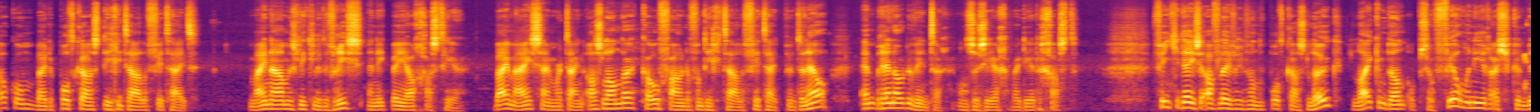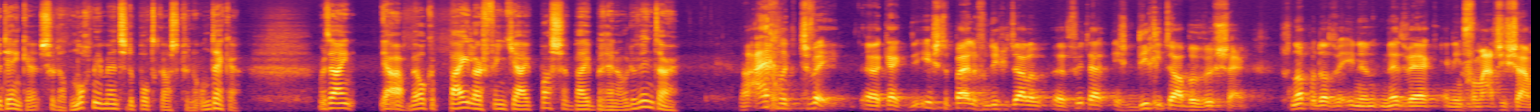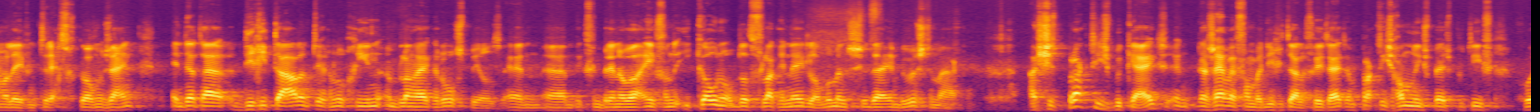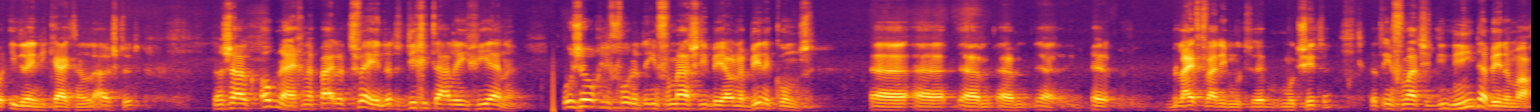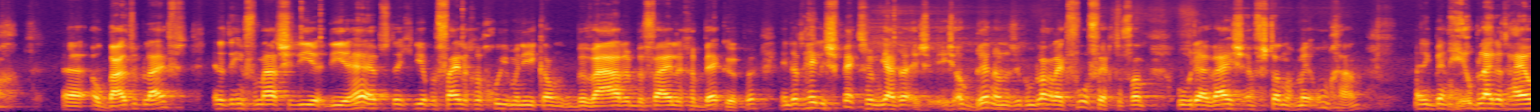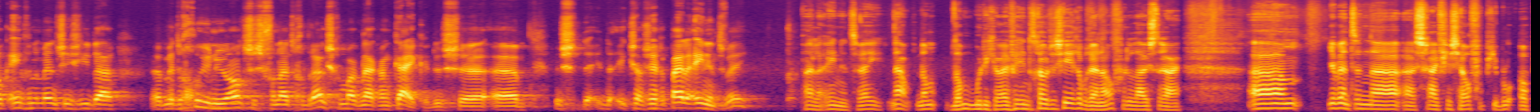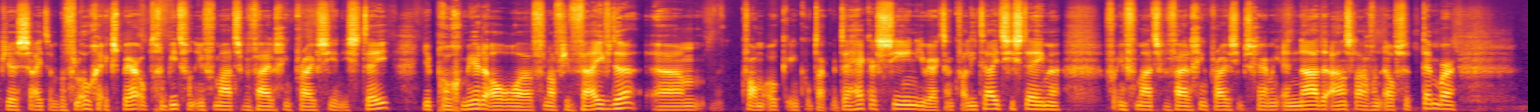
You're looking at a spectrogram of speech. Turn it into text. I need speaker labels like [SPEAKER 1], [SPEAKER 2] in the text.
[SPEAKER 1] Welkom bij de podcast Digitale Fitheid. Mijn naam is Liekele de Vries en ik ben jouw gastheer. Bij mij zijn Martijn Aslander, co-founder van digitalefitheid.nl en Brenno de Winter, onze zeer gewaardeerde gast. Vind je deze aflevering van de podcast leuk? Like hem dan op zoveel manieren als je kunt bedenken, zodat nog meer mensen de podcast kunnen ontdekken. Martijn, ja, welke pijler vind jij passen bij Brenno de Winter?
[SPEAKER 2] Nou, eigenlijk twee. Uh, kijk, de eerste pijler van digitale uh, fitheid is digitaal bewustzijn. Snappen dat we in een netwerk- en informatiesamenleving terechtgekomen zijn. En dat daar digitale technologie een belangrijke rol speelt. En uh, ik vind Brenno wel een van de iconen op dat vlak in Nederland, om mensen daarin bewust te maken. Als je het praktisch bekijkt, en daar zijn wij van bij digitale fitheid, een praktisch handelingsperspectief voor iedereen die kijkt en luistert, dan zou ik ook neigen naar pijler 2, en dat is digitale hygiëne. Hoe zorg je ervoor dat de informatie die bij jou naar binnen komt, uh, uh, blijft waar die moet, moet zitten? Dat informatie die niet naar binnen mag, ook buiten blijft. En dat de informatie die je, die je hebt, dat je die op een veilige, goede manier kan bewaren, beveiligen, backuppen. En dat hele spectrum, ja, daar is, is ook Brenno natuurlijk een belangrijk voorvechter van hoe we daar wijs en verstandig mee omgaan. En ik ben heel blij dat hij ook een van de mensen is die daar uh, met de goede nuances vanuit gebruiksgemak naar kan kijken. Dus, dus ik zou zeggen pijler 1 en 2.
[SPEAKER 1] Pijler 1 en 2. Nou, dan, dan moet ik jou even introduceren, Brenno, voor de luisteraar. Um, je bent een, uh, schrijf jezelf op je, op je site een bevlogen expert op het gebied van informatiebeveiliging, privacy en ICT. Je programmeerde al uh, vanaf je vijfde. Um, kwam ook in contact met de hackers scene. Je werkt aan kwaliteitssystemen voor informatiebeveiliging, privacybescherming. En na de aanslagen van 11 september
